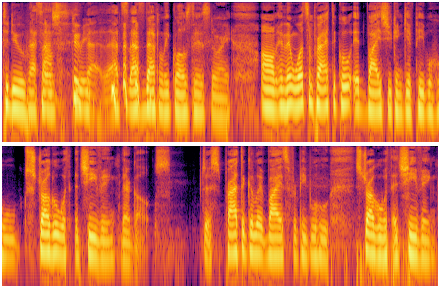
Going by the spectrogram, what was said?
to do. That sounds to read. that, that's that's definitely close to his story. Um, and then what's some practical advice you can give people who struggle with achieving their goals? Just practical advice for people who struggle with achieving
